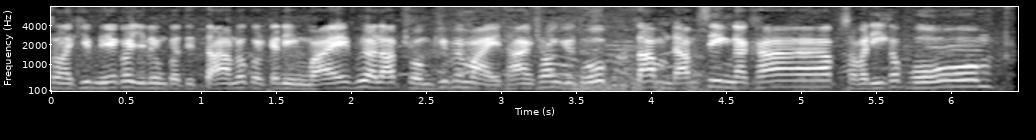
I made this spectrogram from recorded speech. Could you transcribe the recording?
สำหรับคลิปนี้ก็อย่าลืมกดติดตามและกดกระดิ่งไว้ เพื่อรับชมคลิปใหม่ๆทางช่อง YouTube ตั้มดัมซิ่งนะครับ สวัสดีครับผม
